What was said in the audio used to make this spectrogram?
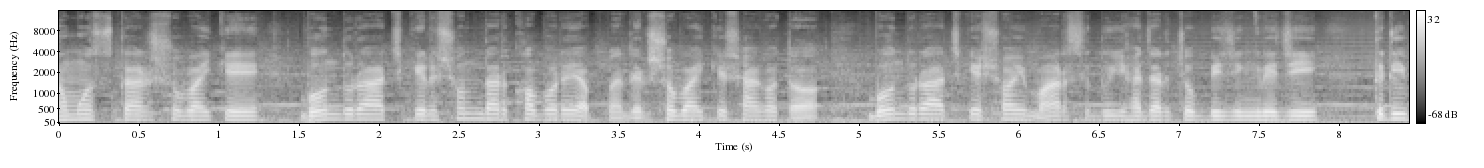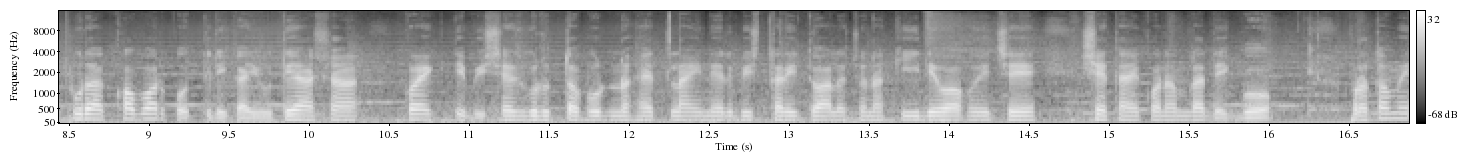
নমস্কার সবাইকে। বন্ধুরা, আজকের সন্ধ্যার খবরে আপনাদের সবাইকে স্বাগত। বন্ধুরা, আজকে ছয় মার্চ দুই হাজার চব্বিশ ইংরেজি ত্রিপুরা খবর পত্রিকায় উঠে আসা কয়েকটি বিশেষ গুরুত্বপূর্ণ হেডলাইনের বিস্তারিত আলোচনা কী দেওয়া হয়েছে সেটা এখন আমরা দেখব। প্রথমে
